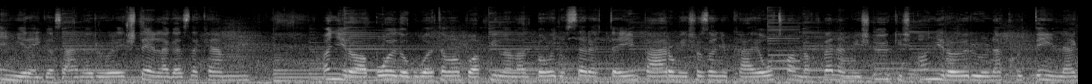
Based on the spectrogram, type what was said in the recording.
ennyire igazán örül, és tényleg ez nekem annyira boldog voltam abban a pillanatban, hogy a szeretteim, párom és az anyukája ott vannak velem, és ők is annyira örülnek, hogy tényleg,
